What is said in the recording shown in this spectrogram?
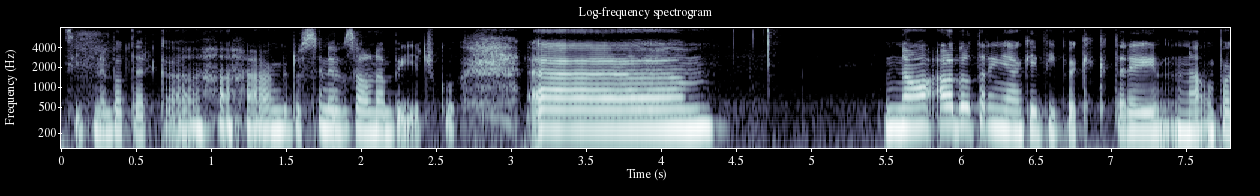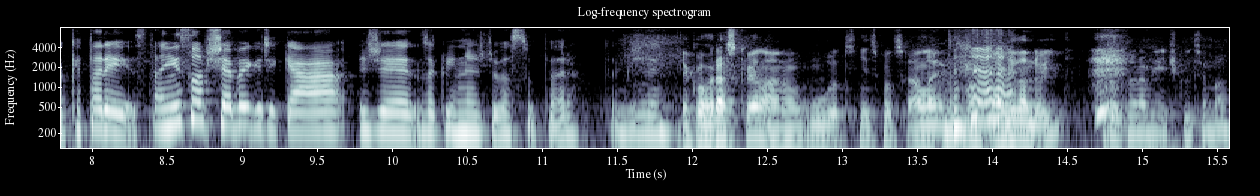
cítne baterka, haha, kdo si nevzal nabíječku. Eh, no, ale byl tady nějaký týpek, který naopak tady, Stanislav Šebek říká, že Zaklínač 2 super, takže... Jako hra skvělá, no, úvod nic moc, ale máte tam dojít pro tu nabíječku třeba?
